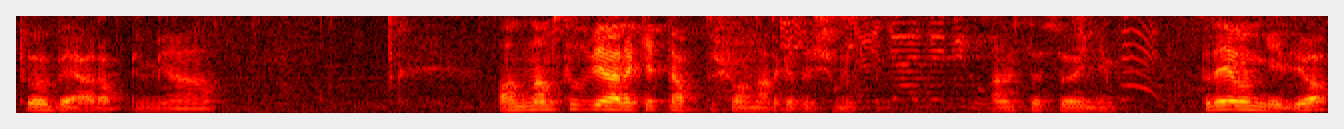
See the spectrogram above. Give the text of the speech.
Tövbe ya Rabbim ya. Anlamsız bir hareket yaptı şu an arkadaşımız. Ben size söyleyeyim. Draven geliyor.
